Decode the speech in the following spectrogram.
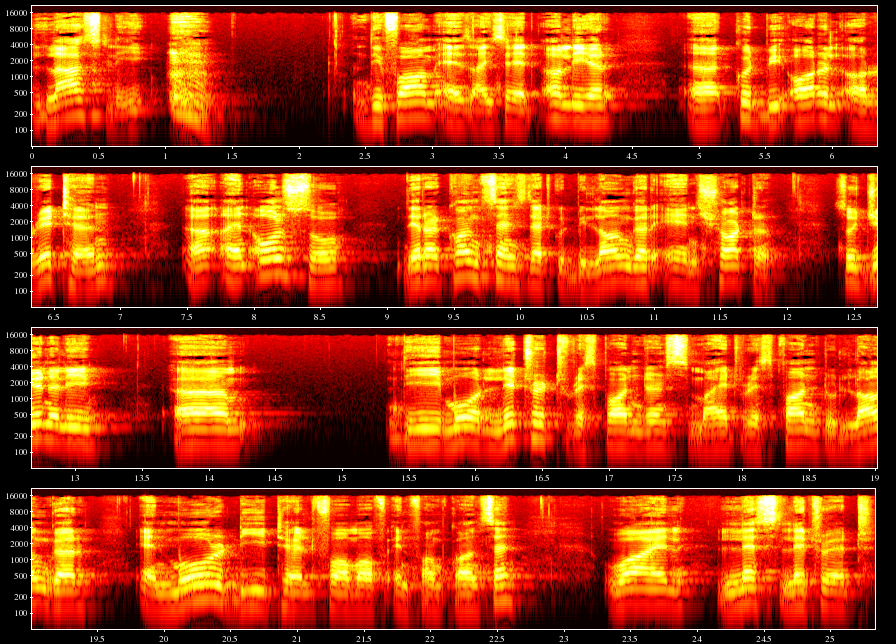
lastly, the form, as I said earlier, uh, could be oral or written, uh, and also there are consents that could be longer and shorter. So, generally, um, the more literate respondents might respond to longer and more detailed form of informed consent, while less literate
